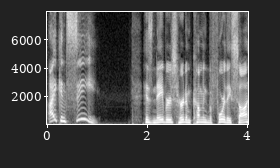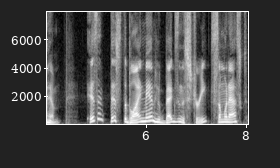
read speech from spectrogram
I can see! His neighbors heard him coming before they saw him. Isn't this the blind man who begs in the street? Someone asked.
